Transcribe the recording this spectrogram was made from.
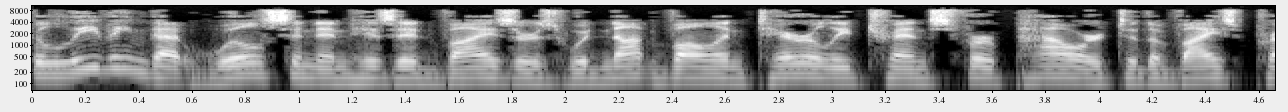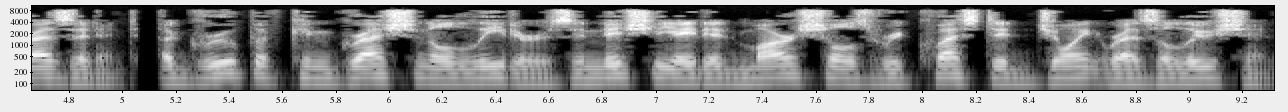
Believing that Wilson and his advisers would not voluntarily transfer power to the vice president, a group of congressional leaders initiated Marshall's requested joint resolution.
